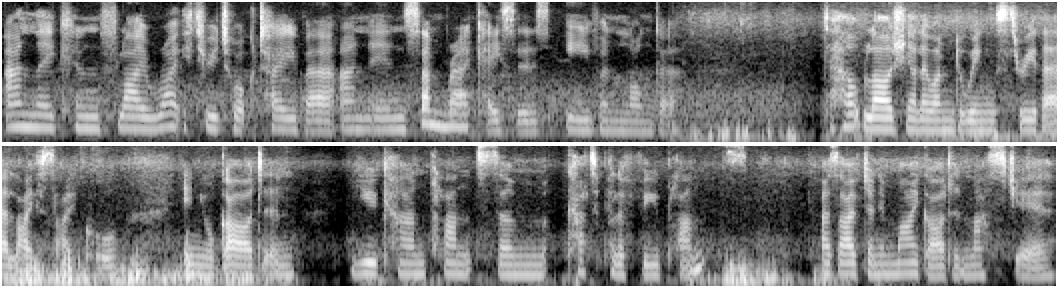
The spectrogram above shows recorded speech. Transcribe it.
and they can fly right through to October and in some rare cases even longer. To help large yellow underwings through their life cycle in your garden, you can plant some caterpillar food plants, as I've done in my garden last year,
